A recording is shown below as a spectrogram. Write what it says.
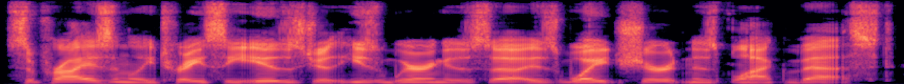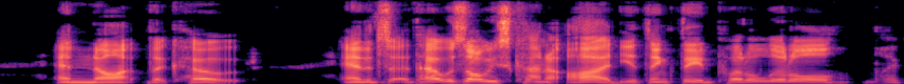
surprisingly, Tracy is just he's wearing his uh, his white shirt and his black vest, and not the coat. And it's that was always kind of odd. You'd think they'd put a little like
